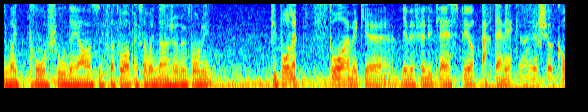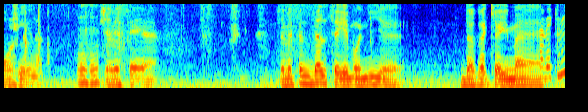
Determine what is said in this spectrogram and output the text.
il va être trop chaud dehors sur le trottoir, fait que ça va être dangereux pour lui. Puis pour la petite histoire avec, euh, il avait fallu que la SPA parte avec, là, le chat congelé. Là. J'avais fait, euh, j'avais fait une belle cérémonie euh, de recueillement euh, Avec lui?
